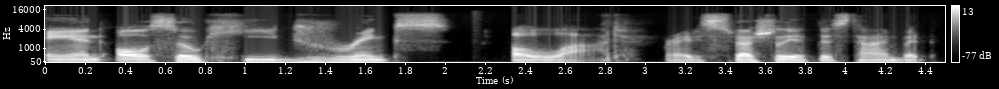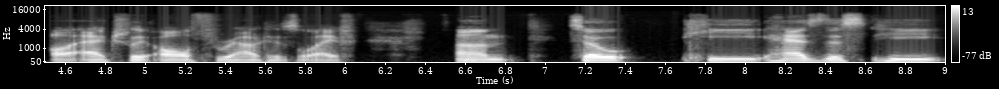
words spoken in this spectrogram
and also, he drinks a lot, right? Especially at this time, but actually all throughout his life. Um, so he has this. He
